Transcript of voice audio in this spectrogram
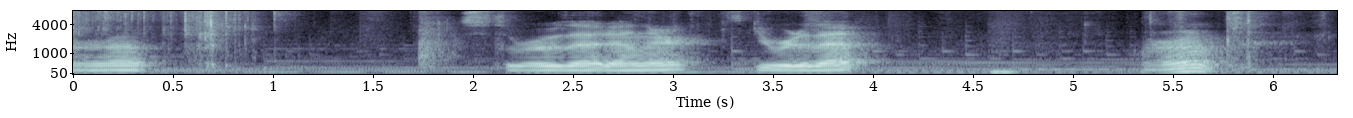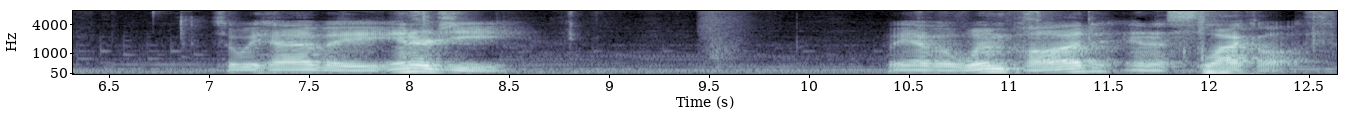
Alright. Let's throw that down there. Get rid of that. Alright. So we have a energy. We have a Wimpod and a Slakoth.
